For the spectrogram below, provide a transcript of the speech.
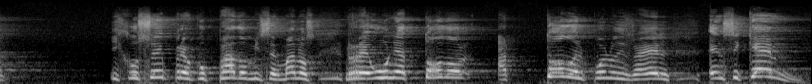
Y José preocupado, mis hermanos, reúne a todo a todo el pueblo de Israel en Siquem.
